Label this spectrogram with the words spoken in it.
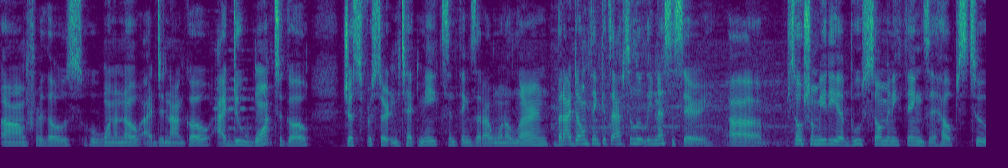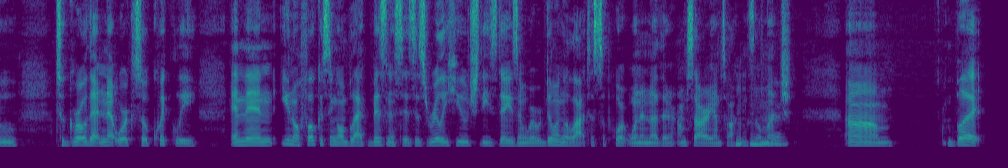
Um, for those who want to know, I did not go. I do want to go just for certain techniques and things that I want to learn, but I don't think it's absolutely necessary. Uh, social media boosts so many things. It helps to to grow that network so quickly. And then, you know, focusing on black businesses is really huge these days and we're doing a lot to support one another. I'm sorry I'm talking mm-hmm. so much. Um, but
